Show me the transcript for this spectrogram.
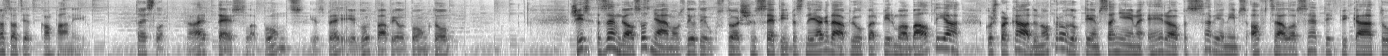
Nosauciet kompāniju. Tesla. Tā ir Tesla. Punkts. Iespēja iegūt papildu punktu. Šis zemgāles uzņēmums 2017. gadā kļuva par pirmo Baltijā, kurš par kādu no produktiem saņēma Eiropas Savienības oficiālo certifikātu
